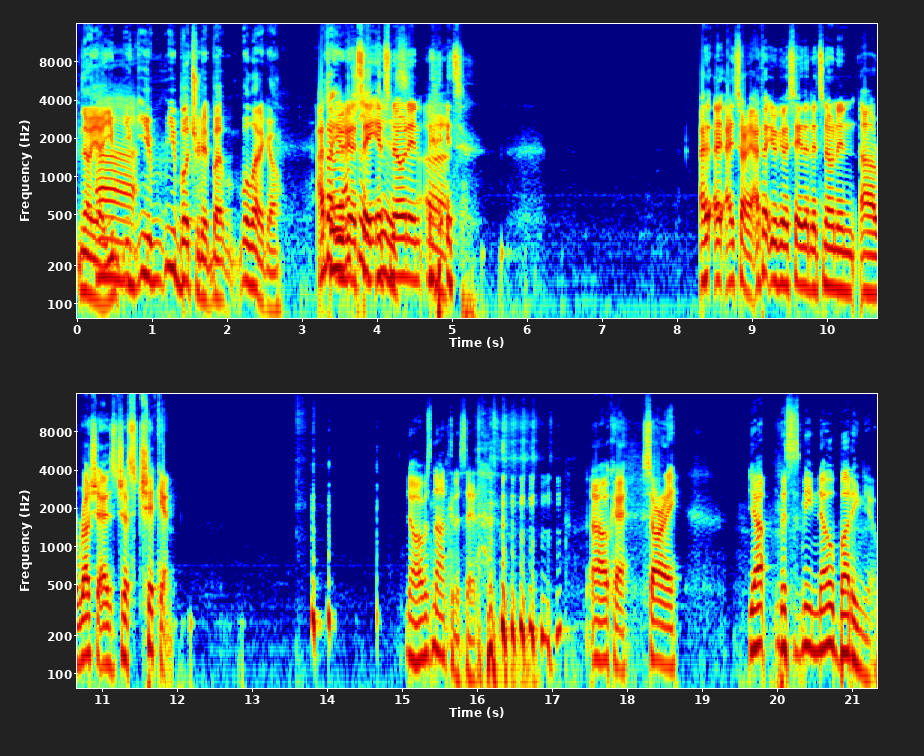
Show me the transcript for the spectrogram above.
No, yeah, Uh, you, you you you butchered it, but we'll let it go. I thought So you were gonna say it's is, known in uh, it's. I, I, I sorry. I thought you were gonna say that it's known in uh, Russia as just chicken. No, I was not going to say that. Oh, okay, sorry. yep, this is me no butting you.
